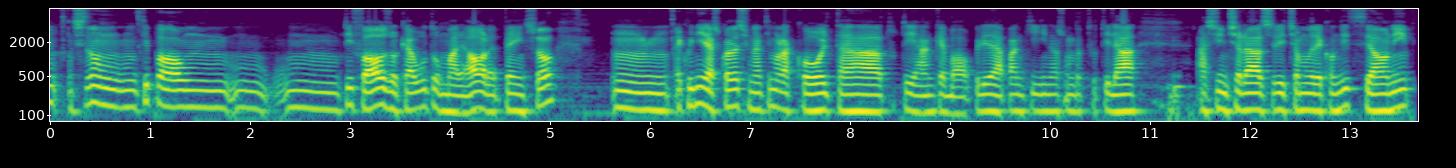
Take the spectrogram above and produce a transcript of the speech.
Mm, C'è stato un tipo un, un- un tifoso che ha avuto un malore, penso. Mm, e quindi la squadra si è un attimo raccolta. Tutti anche, boh, quelli della panchina sono andati tutti là a sincerarsi, diciamo, delle condizioni.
